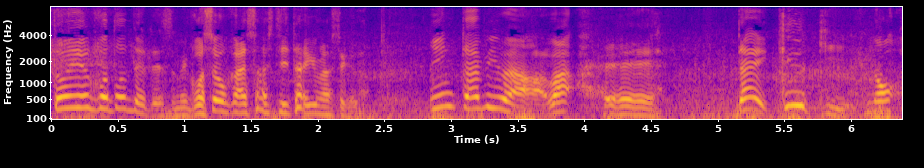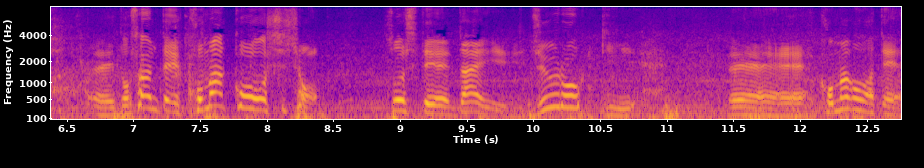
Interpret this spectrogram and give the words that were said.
ということでですねご紹介させていただきましたけどインタビュアーは、えー、第9期の、えー、土産亭駒子師匠。そして第16期、えー、駒込亭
